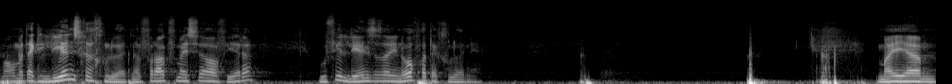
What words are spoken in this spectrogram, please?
Maar omdat ek leuns geglo het, nou vra ek vir myself, Here, hoeveel leuns is daar nog wat ek glo nie? My ehm um,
